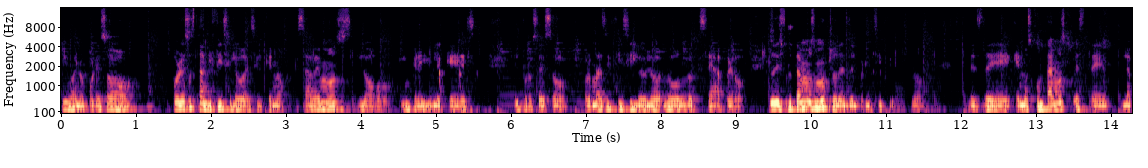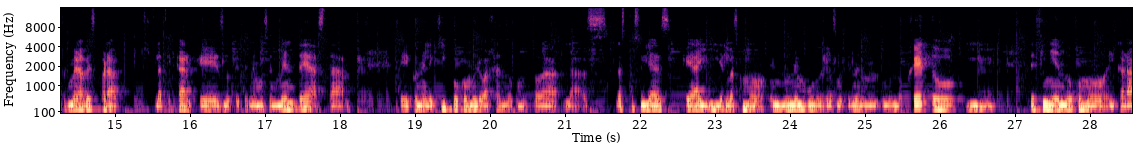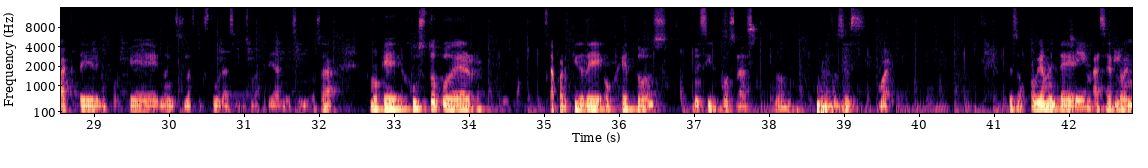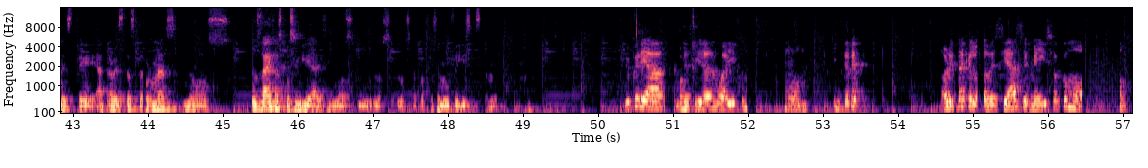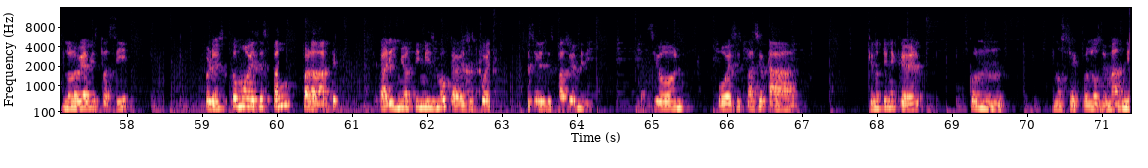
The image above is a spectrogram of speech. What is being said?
y bueno, por eso por eso es tan difícil decir que no, porque sabemos lo increíble que es el proceso, por más difícil o luego duro que sea, pero lo disfrutamos mucho desde el principio, ¿no? Desde que nos juntamos este, la primera vez para platicar qué es lo que tenemos en mente, hasta eh, con el equipo, cómo ir bajando como todas las, las, posibilidades que hay y irlas como en un embudo, irlas metiendo en un, en un objeto y definiendo como el carácter y por qué, ¿no? Entonces las texturas y los materiales, y, o sea, como que justo poder a partir de objetos decir cosas, ¿no? Entonces, bueno, pues obviamente hacerlo en este, a través de estas plataformas nos, nos da esas posibilidades y nos, nos, nos, hace muy felices también. Yo quería decir algo ahí como, como internet. Ahorita que lo decía, se me hizo como no lo había visto así, pero es como ese espacio para darte cariño a ti mismo, que a veces puede ser ese espacio de meditación o ese espacio que no tiene que ver con, no sé, con los demás, ni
